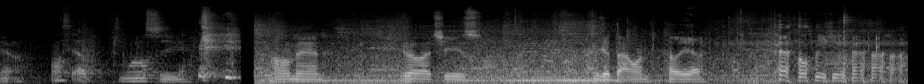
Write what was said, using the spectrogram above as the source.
Yeah. also We'll see. oh man. Look at all that cheese. Look at that one. Hell yeah. Hell yeah.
